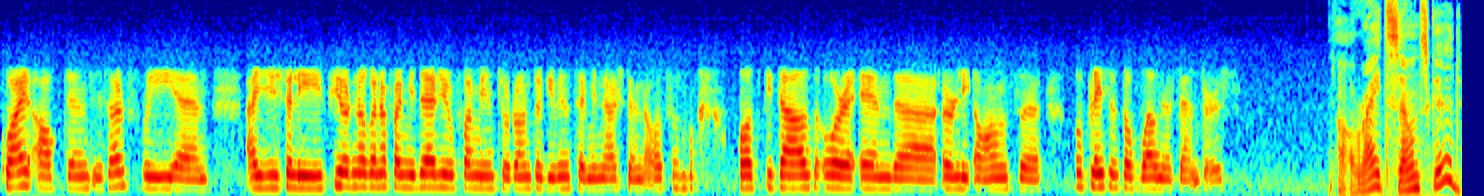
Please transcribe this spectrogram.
quite often. These are free, and I usually, if you're not going to find me there, you'll find me in Toronto giving seminars and also hospitals or in the early on uh, or places of wellness centers. All right, sounds good.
